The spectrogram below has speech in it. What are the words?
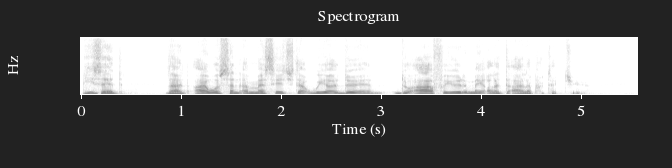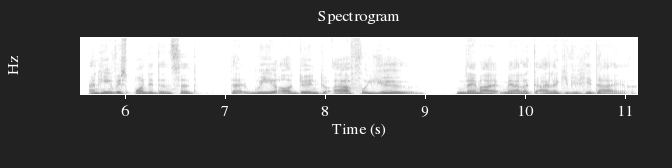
He said that I will send a message that we are doing dua for you to may Allah Ta'ala protect you. And he responded and said that we are doing dua for you, may, may Allah Ta'ala give you hidayah.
